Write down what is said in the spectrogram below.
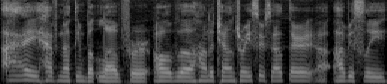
I have nothing but love for all of the Honda Challenge racers out there. Uh, obviously,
